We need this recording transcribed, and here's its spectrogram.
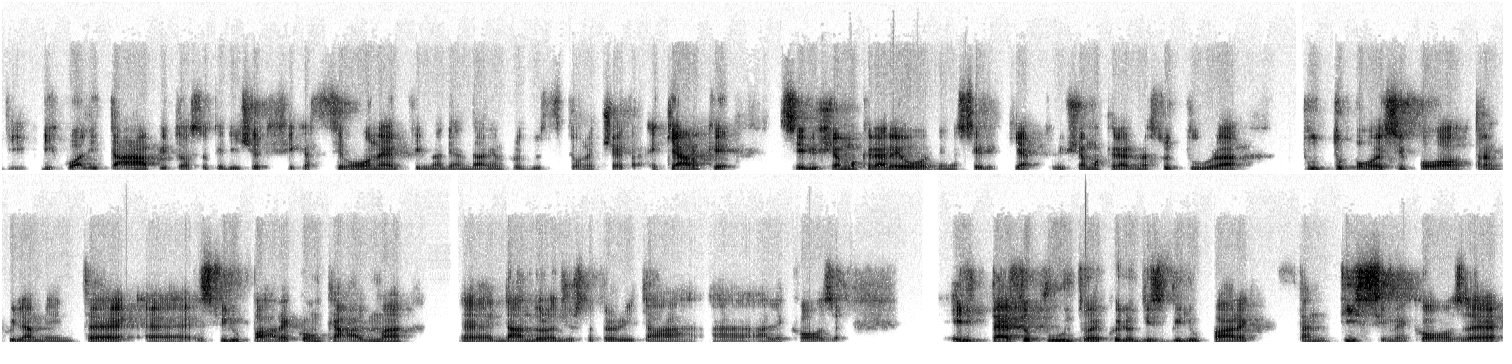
di, di, qualità piuttosto che di certificazione prima di andare in produzione, eccetera. È chiaro che se riusciamo a creare ordine, se riusciamo a creare una struttura, tutto poi si può tranquillamente eh, sviluppare con calma eh, dando la giusta priorità a, alle cose. E il terzo punto è quello di sviluppare tantissime cose.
